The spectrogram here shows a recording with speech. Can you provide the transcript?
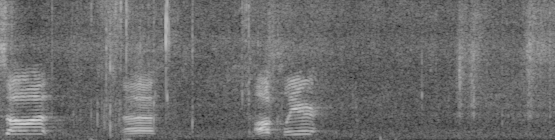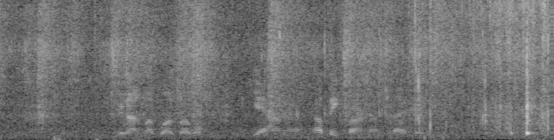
the saw up. Uh, all clear. You're not in my blood bubble. Yeah. I'll be far enough back.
